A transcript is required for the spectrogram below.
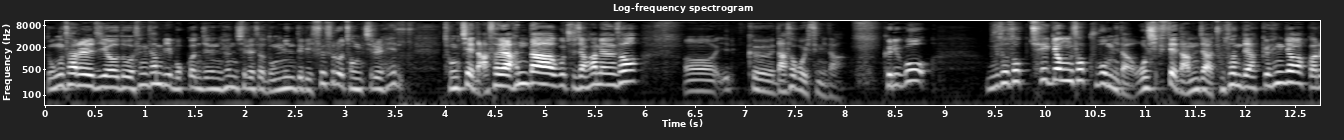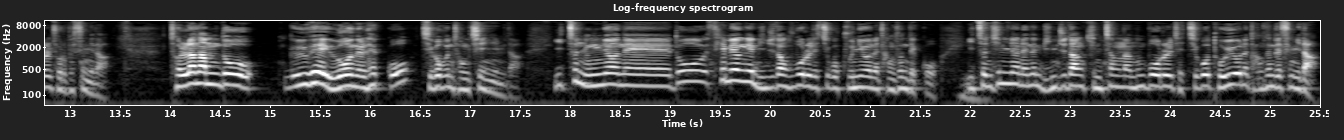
농사를 지어도 생산비 못 건지는 현실에서 농민들이 스스로 정치를 해, 정치에 나서야 한다고 주장하면서 어, 이- 그 나서고 있습니다. 그리고 무소속 최경석 후보입니다. 50세 남자 조선대학교 행정학과를 졸업했습니다. 전라남도 의회 의원을 했고 직업은 정치인입니다. 2006년에도 3명의 민주당 후보를 제치고 군의원에 당선됐고 2010년에는 민주당 김창란 후보를 제치고 도의원에 당선됐습니다.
